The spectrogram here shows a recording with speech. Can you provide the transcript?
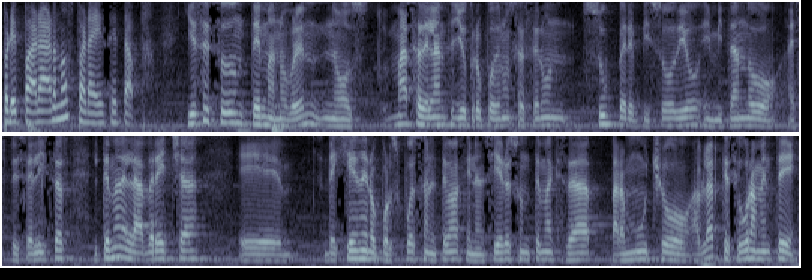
prepararnos para esa etapa. Y ese es todo un tema, ¿no, Bren? Nos, más adelante yo creo podemos hacer un súper episodio invitando a especialistas. El tema de la brecha eh, de género, por supuesto, en el tema financiero es un tema que se da para mucho hablar, que seguramente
